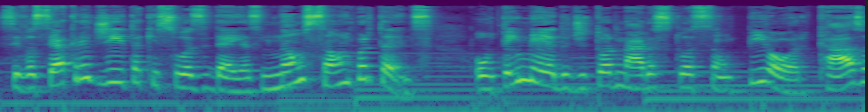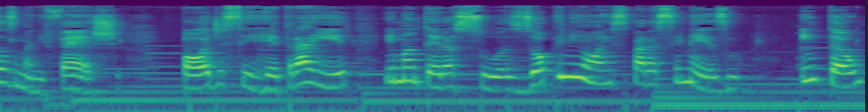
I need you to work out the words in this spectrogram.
Se você acredita que suas ideias não são importantes ou tem medo de tornar a situação pior caso as manifeste, pode se retrair e manter as suas opiniões para si mesmo. Então,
